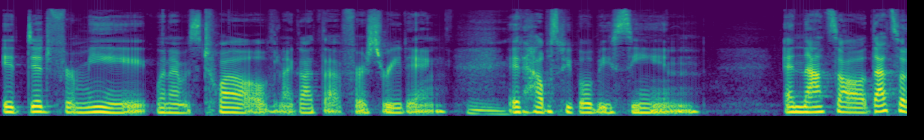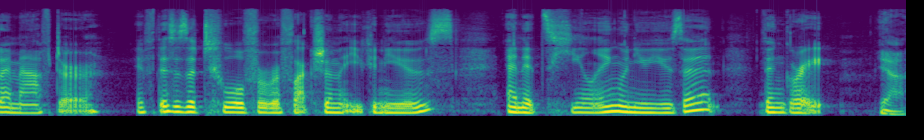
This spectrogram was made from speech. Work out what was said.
it did for me when I was 12 and I got that first reading. Hmm. It helps people be seen. And that's all that's what I'm after. If this is a tool for reflection that you can use and it's healing when you use it, then great. Yeah.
